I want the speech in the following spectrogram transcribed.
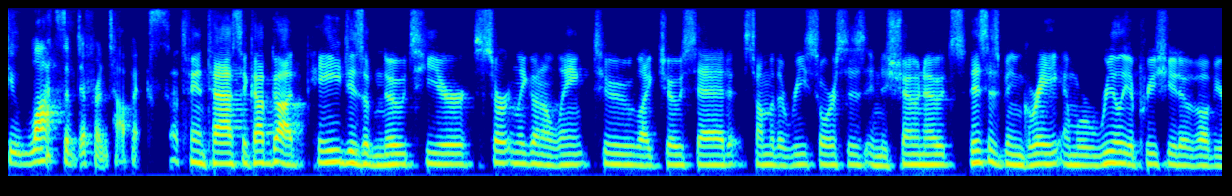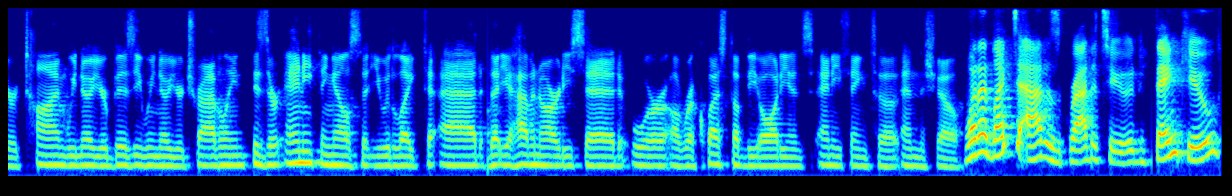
to lots of different topics. That's fantastic. I've got pages of notes here. Certainly going to link to, like Joe said, some of the resources in the show notes. This has been great, and we're really appreciative of your time. We know you're busy, we know you're traveling. Is there anything else that you would like to add that you haven't already said, or a request of the audience? Anything to end the show. What I'd like to add is gratitude. Thank you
